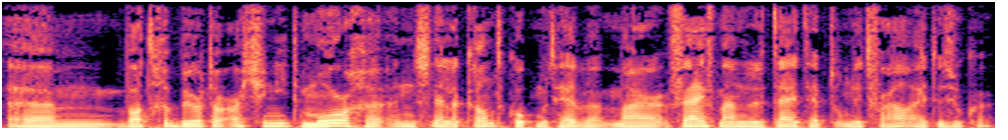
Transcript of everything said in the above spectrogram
Ehm, wat gebeurt er als je niet morgen een snelle krantenkop moet hebben, maar vijf maanden de tijd hebt om dit verhaal uit te zoeken?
